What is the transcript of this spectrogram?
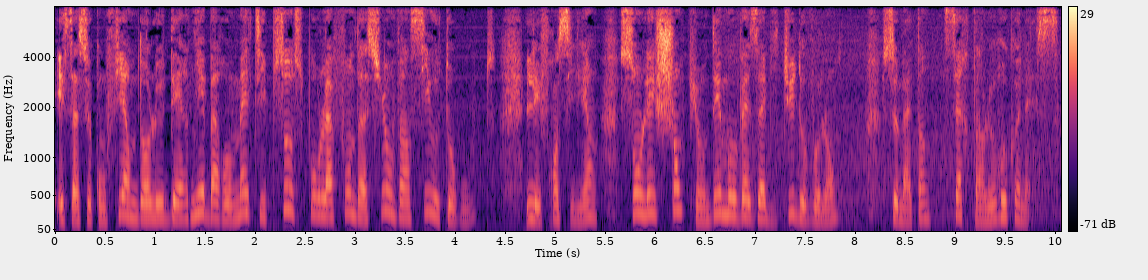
Et ça se confirme dans le dernier baromètre Ipsos pour la Fondation Vinci Autoroute. Les franciliens sont les champions des mauvaises habitudes au volant. Ce matin, certains le reconnaissent.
